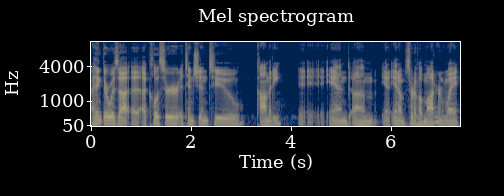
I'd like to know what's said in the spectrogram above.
I think there was a, a, closer attention to comedy and um, in, in a sort of a modern way.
